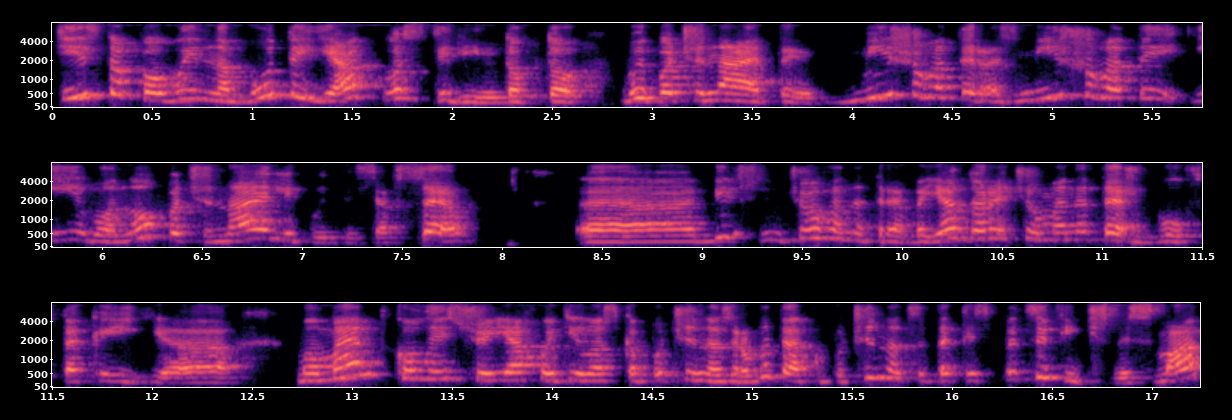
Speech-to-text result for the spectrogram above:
тісто повинно бути як пластилін. Тобто ви починаєте вмішувати, розмішувати, і воно починає ліпитися. Все. Е, більш нічого не треба. Я, до речі, у мене теж був такий е, момент, колись, що я хотіла з капучино зробити, а капучино це такий специфічний смак,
